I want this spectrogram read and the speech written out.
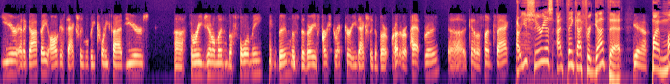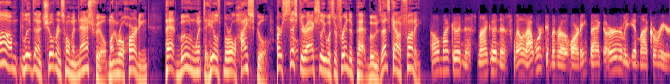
year at Agape. August actually will be 25 years. Uh, three gentlemen before me. Boone was the very first director. He's actually the brother of Pat Boone. Uh, kind of a fun fact. Are you serious? I think I forgot that. Yeah. My mom lived in a children's home in Nashville, Monroe Harding. Pat Boone went to Hillsboro High School. Her sister actually was a friend of Pat Boone's. That's kind of funny. Oh my goodness, my goodness. Well, and I worked at Monroe Harding back early in my career,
